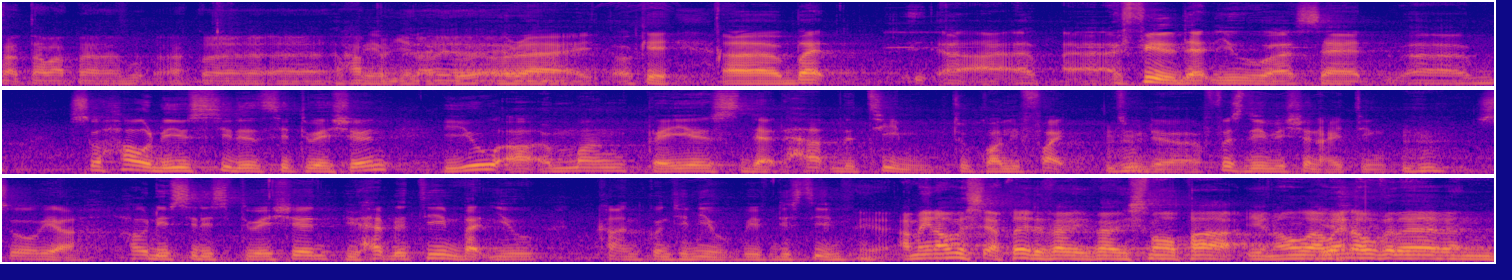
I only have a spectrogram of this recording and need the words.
tak tahu apa apa uh, happen you know yeah, alright. Okay. Uh, but uh, I, I feel that you are sad. Uh, So how do you see the situation? You are among players that help the team to qualify mm-hmm. to the first division, I think. Mm-hmm. So yeah, how do you see the situation? You help the team, but you can't continue with this team. Yeah. I mean, obviously, I played a very, very small part. You know, I yeah. went over there and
